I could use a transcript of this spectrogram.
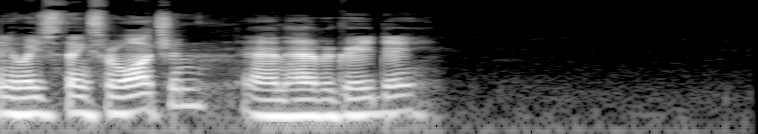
Anyways, thanks for watching and have a great day.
